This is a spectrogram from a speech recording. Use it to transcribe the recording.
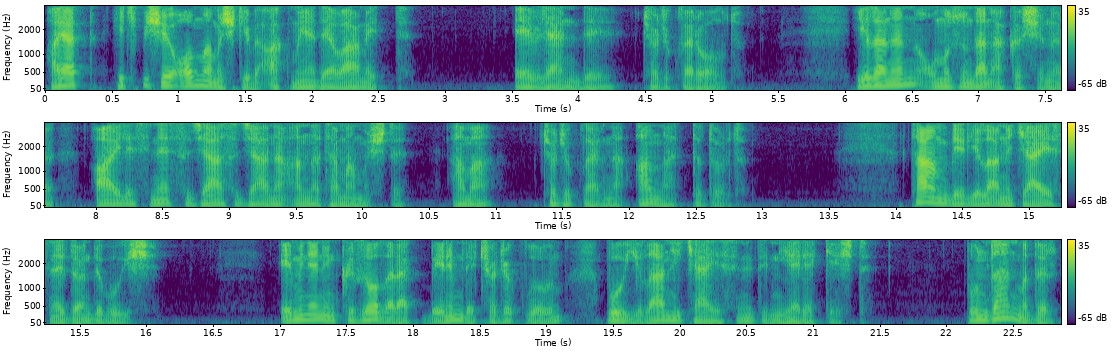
Hayat hiçbir şey olmamış gibi akmaya devam etti. Evlendi, çocukları oldu. Yılanın omuzundan akışını ailesine sıcağı sıcağına anlatamamıştı. Ama çocuklarına anlattı durdu. Tam bir yılan hikayesine döndü bu iş. Emine'nin kızı olarak benim de çocukluğum bu yılan hikayesini dinleyerek geçti. Bundan mıdır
